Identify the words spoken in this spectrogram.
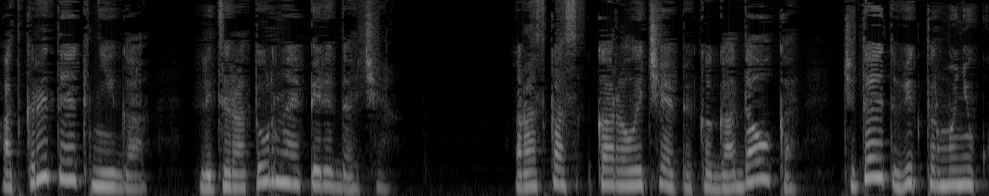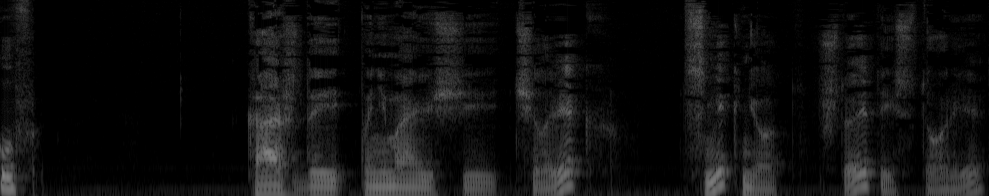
Открытая книга. Литературная передача. Рассказ Карла Чапика «Гадалка» читает Виктор Манюков. Каждый понимающий человек смекнет, что эта история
